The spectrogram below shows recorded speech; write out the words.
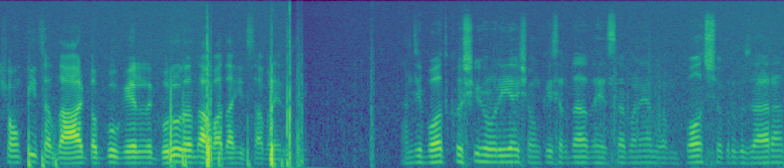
ਸ਼ੌਂਕੀ ਸਰਦਾਰ ਗੱਗੂ ਗਿੱਲ, ਗੁਰੂ ਰੰਧਾਵਾ ਦਾ ਹਿੱਸਾ ਬਣੇ ਤੁਸੀਂ। ਹਾਂਜੀ, ਬਹੁਤ ਖੁਸ਼ੀ ਹੋ ਰਹੀ ਹੈ, ਸ਼ੌਂਕੀ ਸਰਦਾਰ ਦਾ ਹਿੱਸਾ ਬਣਿਆ। ਮੈਂ ਬਹੁਤ ਸ਼ੁਕਰਗੁਜ਼ਾਰ ਹਾਂ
